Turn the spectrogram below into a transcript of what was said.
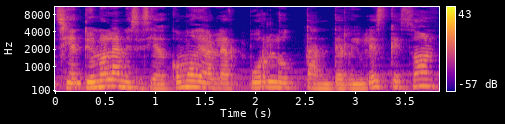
siente uno la necesidad como de hablar por lo tan terribles que son.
